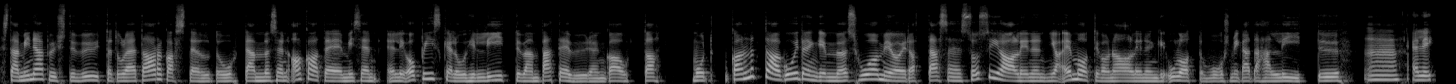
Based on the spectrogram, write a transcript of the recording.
sitä minäpystyvyyttä tulee tarkasteltua tämmöisen akateemisen eli opiskeluihin liittyvän pätevyyden kautta. Mutta kannattaa kuitenkin myös huomioida tässä se sosiaalinen ja emotionaalinenkin ulottuvuus, mikä tähän liittyy. Mm, eli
